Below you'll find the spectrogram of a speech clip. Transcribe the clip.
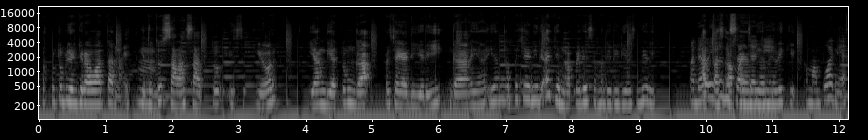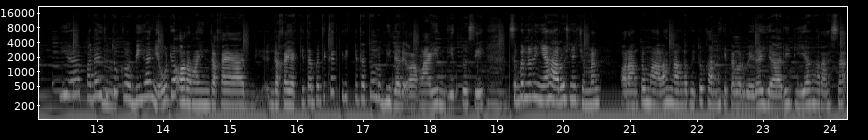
aku tuh banyak jerawatan nah it- itu Hmm. tuh salah satu insecure yang dia tuh nggak percaya diri nggak ya ya nggak percaya diri aja nggak pede sama diri dia sendiri padahal atas itu bisa apa yang dia jadi miliki kemampuan ya iya padahal itu Hmm. tuh kelebihan ya udah orang lain nggak kayak nggak kayak kita berarti kan kita, tuh lebih dari orang lain gitu sih Hmm. sebenarnya harusnya cuman orang tuh malah nganggap itu karena kita berbeda jadi dia ngerasa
